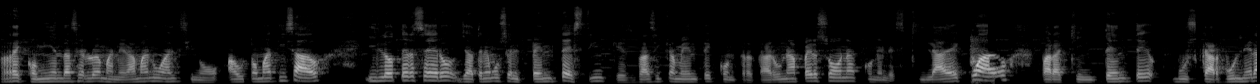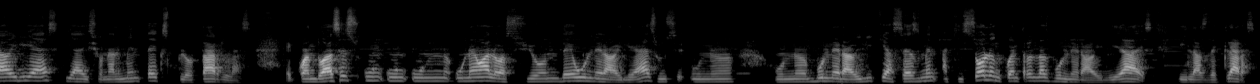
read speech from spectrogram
recomienda hacerlo de manera manual, sino automatizado. Y lo tercero, ya tenemos el pen testing, que es básicamente contratar una persona con el skill adecuado para que intente buscar vulnerabilidades y adicionalmente explotarlas. Eh, cuando haces una evaluación de vulnerabilidades, un, un vulnerability assessment, aquí solo encuentras las vulnerabilidades y las declaras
